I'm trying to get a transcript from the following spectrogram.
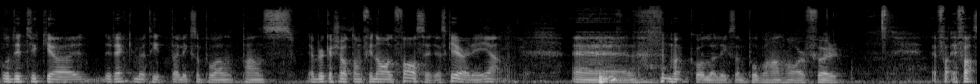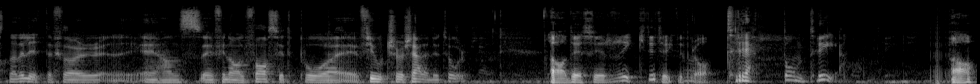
och det tycker jag, det räcker med att titta liksom på, på hans, jag brukar tjata om finalfacit, jag ska göra det igen. Uh, om man kollar liksom på vad han har för jag fastnade lite för eh, hans eh, finalfacit på eh, Future Challenger Tour. Ja, det ser riktigt, riktigt bra. 13-3. Ja.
